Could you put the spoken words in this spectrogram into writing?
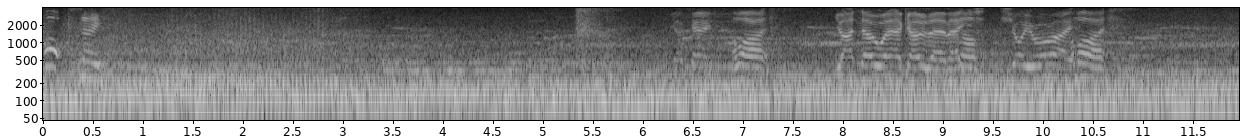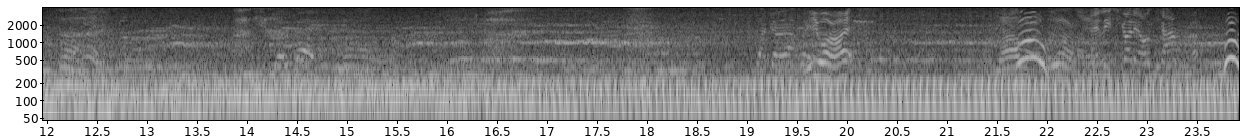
Fuck's sake. You okay? I'm alright. You had nowhere to go there, mate. No. You sure you're alright? I'm alright. Should I go that Are you alright? Woo! At least you got it on camera. Woo!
